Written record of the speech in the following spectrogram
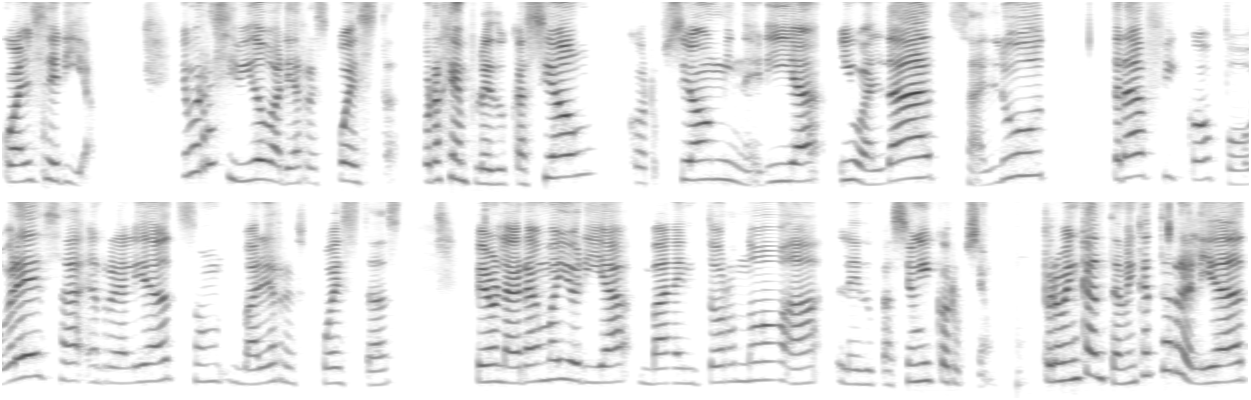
¿cuál sería? Hemos recibido varias respuestas. Por ejemplo, educación, corrupción, minería, igualdad, salud, tráfico, pobreza. En realidad son varias respuestas, pero la gran mayoría va en torno a la educación y corrupción. Pero me encanta, me encanta en realidad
